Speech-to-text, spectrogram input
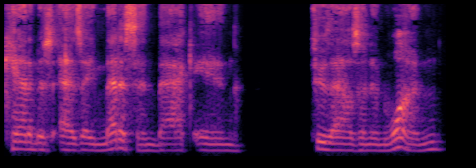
cannabis as a medicine back in 2001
